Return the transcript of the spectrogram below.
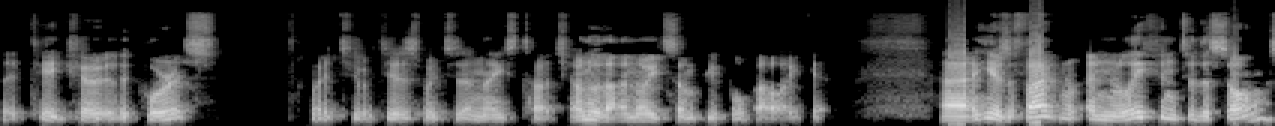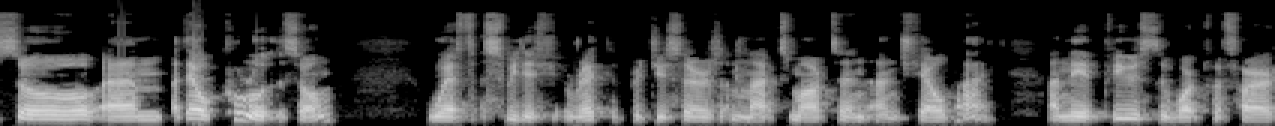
that takes you out of the chorus, which which is which is a nice touch. I know that annoyed some people, but I like it. Uh, and here's a fact in relation to the song. So um, Adele co-wrote the song with Swedish record producers Max Martin and Shellback, and they had previously worked with her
